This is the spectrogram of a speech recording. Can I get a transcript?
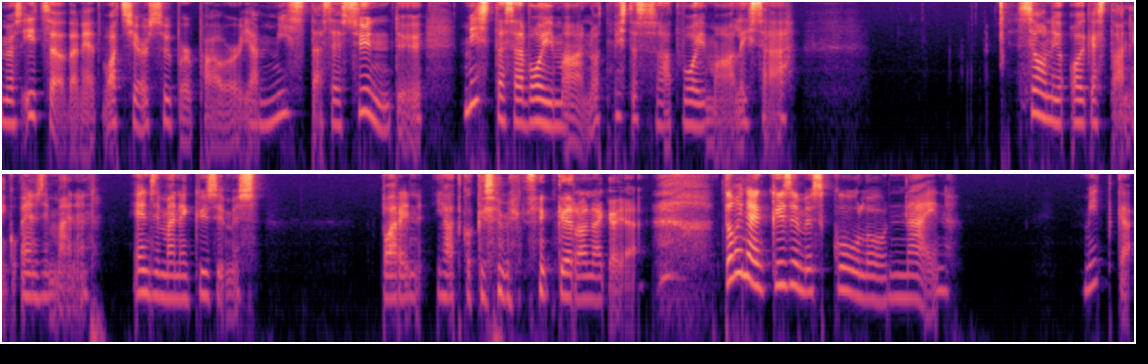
myös itseltäni, että what's your superpower ja mistä se syntyy, mistä sä voimaannut, mistä sä saat voimaa lisää – se on jo oikeastaan niin kuin ensimmäinen, ensimmäinen kysymys parin jatkokysymyksen kerran näköjään. Toinen kysymys kuuluu näin. Mitkä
